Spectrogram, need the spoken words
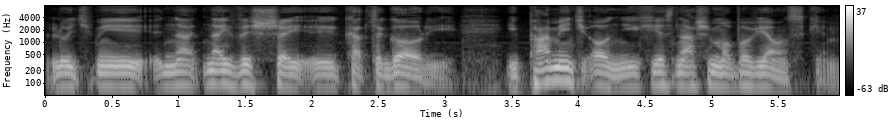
ludźmi na, najwyższej y, kategorii. I pamięć o nich jest naszym obowiązkiem.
